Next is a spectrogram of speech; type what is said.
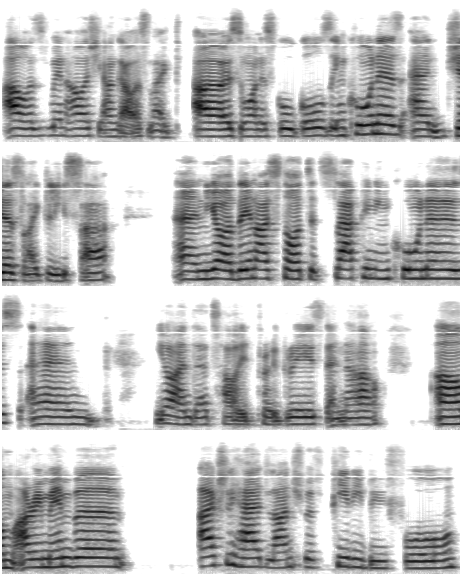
I was when I was younger, I was like, I also want to score goals in corners and just like Lisa. And yeah, then I started slapping in corners and yeah, and that's how it progressed. And now um I remember I actually had lunch with Pietie before.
